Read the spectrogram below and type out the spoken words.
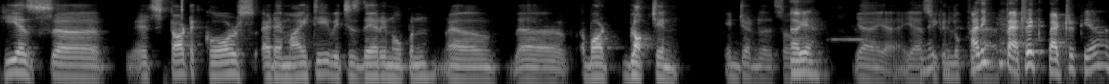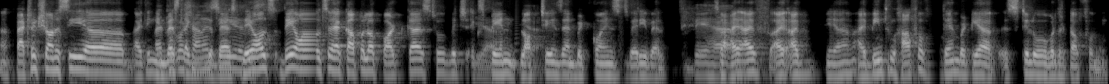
he has uh, it's taught a course at MIT, which is there in open uh, uh, about blockchain in general. So oh, yeah. Yeah, yeah, yeah. So you can look. I think that. Patrick, Patrick, yeah, Patrick Shaughnessy. Uh, I think invest like the best. Is, they also they also have a couple of podcasts too, which explain yeah, blockchains yeah. and bitcoins very well. They have. So I, I've I, have yeah I've been through half of them, but yeah, it's still over the top for me.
